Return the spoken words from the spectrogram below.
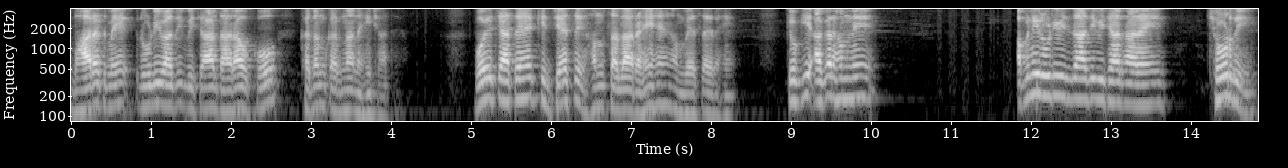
भारत में रूढ़िवादी विचारधाराओं को ख़त्म करना नहीं चाहते वो ये चाहते हैं कि जैसे हम सदा रहे हैं, हम वैसे रहें। क्योंकि अगर हमने अपनी रूढ़िवादी विचारधाराएँ छोड़ दी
